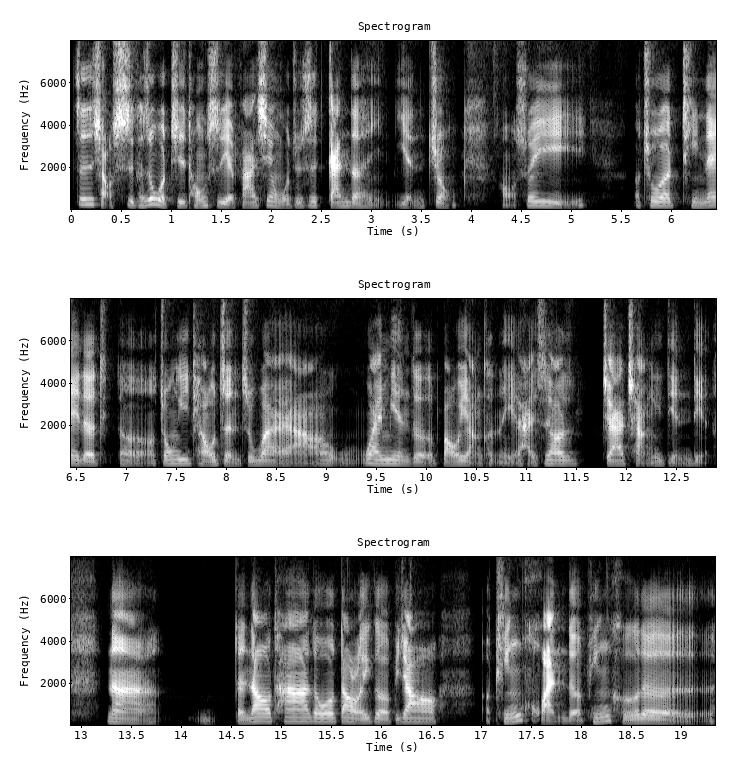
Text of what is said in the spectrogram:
这是小事。可是我其实同时也发现我就是干得很严重哦，所以除了体内的呃中医调整之外啊，外面的保养可能也还是要。加强一点点，那等到它都到了一个比较平缓的、平和的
